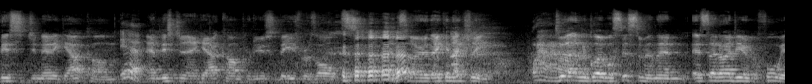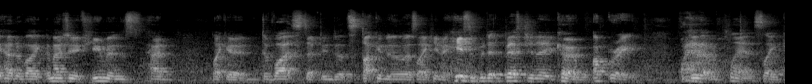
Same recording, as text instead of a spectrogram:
this genetic outcome, Yeah. and this genetic outcome produced these results. and so they can actually wow do that in a global system, and then it's that idea before we had of like, imagine if humans had like a device stepped into it, stuck into it, it's like, you know, here's the best genetic code, upgrade. Wow. Do that with plants, like,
